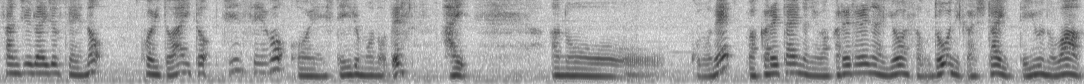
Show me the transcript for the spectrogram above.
30代女性の恋と愛と人生を応援しているものです。はい。あのー、このね別れたいのに別れられない弱さをどうにかしたいっていうのは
